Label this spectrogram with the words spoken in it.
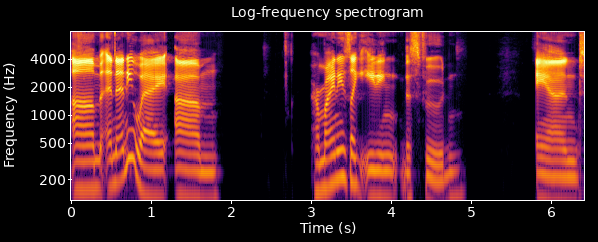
Um, and anyway, um, Hermione's like eating this food, and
